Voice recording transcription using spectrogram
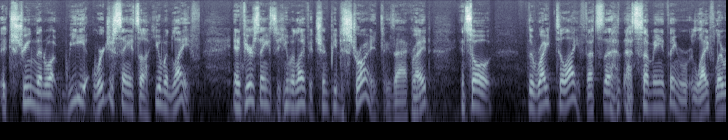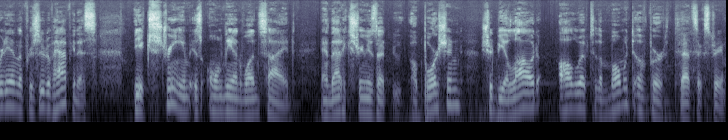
extreme than what we. We're just saying it's a human life, and if you're saying it's a human life, it shouldn't be destroyed. Exactly. Right. And so. The right to life. That's the that's the main thing. Life, liberty, and the pursuit of happiness. The extreme is only on one side, and that extreme is that abortion should be allowed all the way up to the moment of birth That's extreme.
